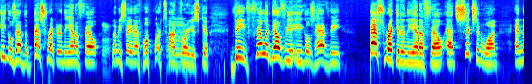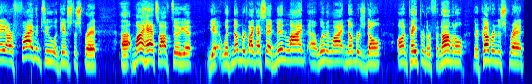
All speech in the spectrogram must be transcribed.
Eagles have the best record in the NFL. Let me say that one more time for you, Skip. The Philadelphia Eagles have the best record in the NFL at 6 and 1, and they are 5 and 2 against the spread. Uh, my hat's off to you. Yeah, with numbers, like I said, men lie, uh, women lie, numbers don't. On paper, they're phenomenal. They're covering the spread.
